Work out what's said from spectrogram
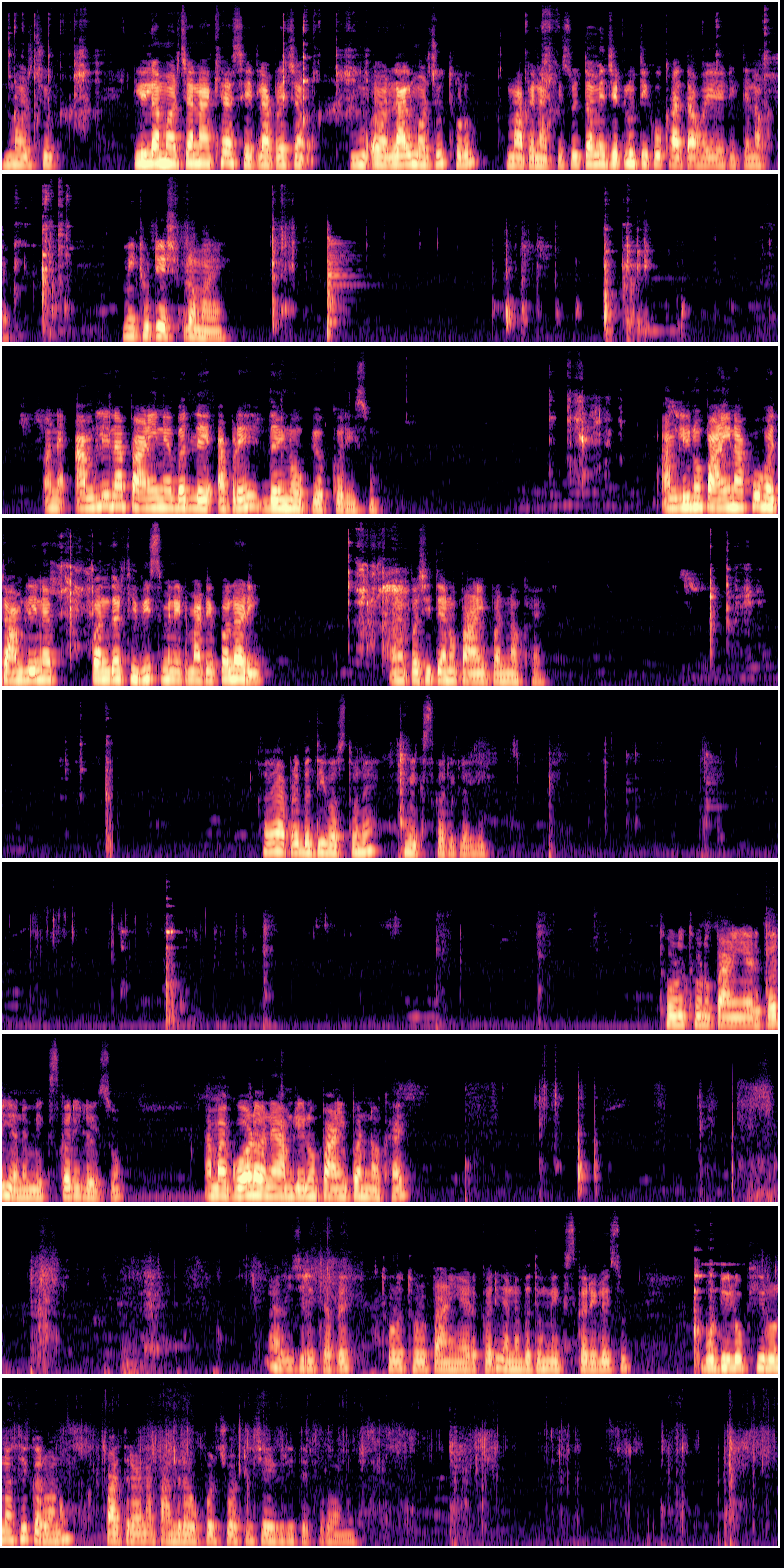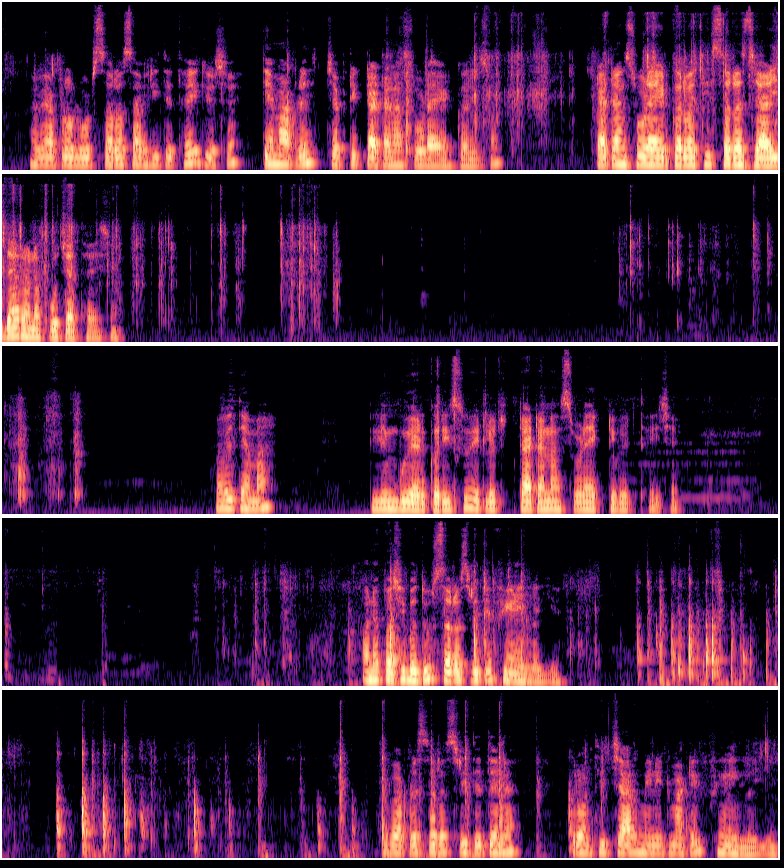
મરચું. લીલા મરચાં નાખ્યા છે એટલે આપણે લાલ મરચું થોડું માપે નાખીશું. તમે જેટલું તીખું ખાતા હોય એ રીતે નખાય મીઠું ટેસ્ટ પ્રમાણે. અને આંબલીના પાણીને બદલે આપણે દહીંનો ઉપયોગ કરીશું. આંબલીનું પાણી નાખવું હોય તો આંબલીને પંદરથી વીસ મિનિટ માટે પલાળી અને પછી તેનું પાણી પણ નખાય. હવે આપણે બધી વસ્તુને મિક્સ કરી લઈએ. થોડું થોડું પાણી એડ કરી અને મિક્સ કરી લઈશું. આમાં ગોળ અને આંબલીનું પાણી પણ નખાય. આવી જ રીતે આપણે થોડું થોડું પાણી એડ કરી અને બધું મિક્સ કરી લઈશું. બહુ ખીરું નથી કરવાનું. પાતરાના પાંદડા ઉપર ચોંટી જાય એવી રીતે કરવાનું હવે આપણો લોટ સરસ આવી રીતે થઈ ગયો છે. તેમાં આપણે ચપટી ટાટાના સોડા એડ કરીશું. ટાટાના સોડા એડ કરવાથી સરસ જાળીદાર અને પોચા થાય છે. હવે તેમાં લીંબુ એડ કરીશું એટલે ટાટાના સોડા એક્ટિવેટ થઈ છે. અને પછી બધું સરસ રીતે ફીણી લઈએ. હવે આપણે સરસ રીતે તેને ત્રણથી ચાર મિનિટ માટે ફીણી લઈએ.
